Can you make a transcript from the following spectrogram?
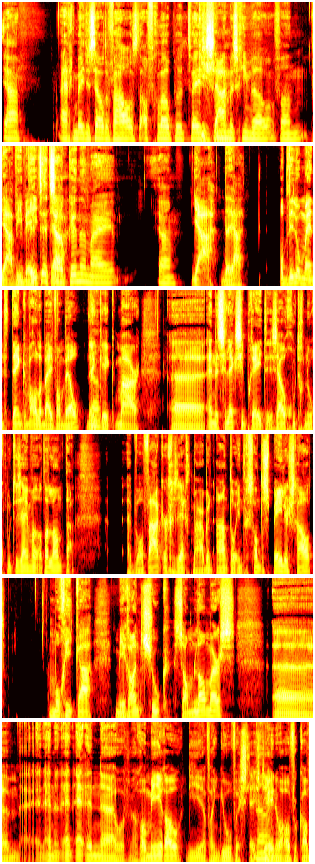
Ja, eigenlijk een beetje hetzelfde verhaal als de afgelopen twee Kisa. seizoenen misschien wel. Van, Ja, wie weet. Het, het ja. zou kunnen, maar ja, Ja, nou ja, op dit moment denken we allebei van wel, denk Ja. ik. Maar, eh, en de selectiebreedte zou goed genoeg moeten zijn van Atalanta. Hebben we al vaker gezegd, maar hebben een aantal interessante spelers gehaald. Mojica, Miranchuk, Sam Lammers. Ehm, en en, en, en, en, eh, Romero, die eh, van Juve slash. Genoa overkwam.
